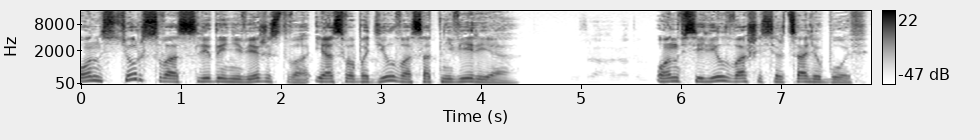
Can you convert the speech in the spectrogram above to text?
Он стер с вас следы невежества и освободил вас от неверия. Он вселил в ваши сердца любовь.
